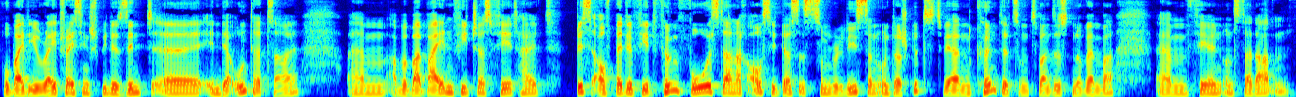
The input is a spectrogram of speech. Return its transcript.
wobei die Raytracing-Spiele sind äh, in der Unterzahl, ähm, aber bei beiden Features fehlt halt bis auf Battlefield 5, wo es danach aussieht, dass es zum Release dann unterstützt werden könnte zum 20. November, ähm, fehlen uns da Daten.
